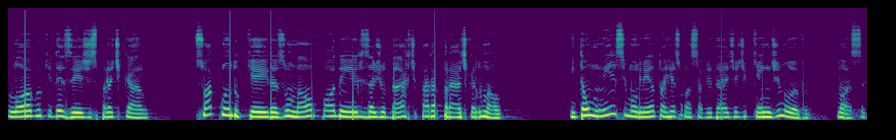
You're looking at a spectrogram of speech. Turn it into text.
logo que desejes praticá-lo. Só quando queiras o mal podem eles ajudar-te para a prática do mal. Então, nesse momento, a responsabilidade é de quem, de novo? Nossa.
